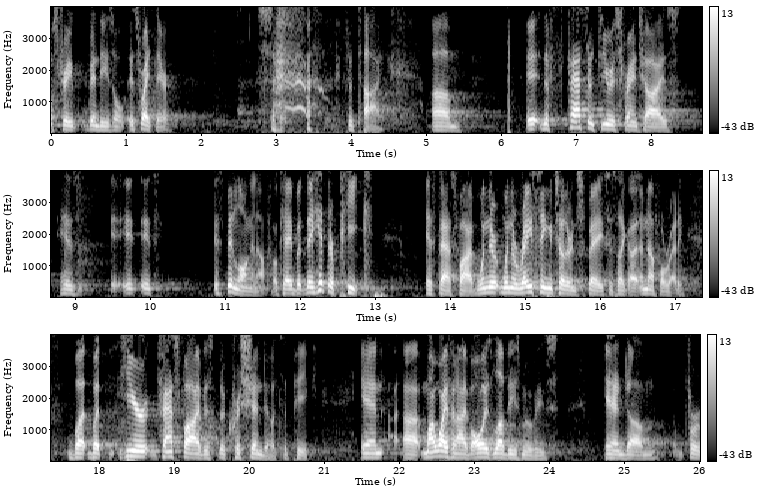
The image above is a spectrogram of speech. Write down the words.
Streep, Vin Diesel, it's right there. So, it's a tie. Um, it, the Fast and Furious franchise has it, it's it's been long enough, okay? But they hit their peak at Fast Five. When they're, when they're racing each other in space, it's like uh, enough already. But, but here, Fast Five is the crescendo, it's the peak. And uh, my wife and I have always loved these movies, and um, for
